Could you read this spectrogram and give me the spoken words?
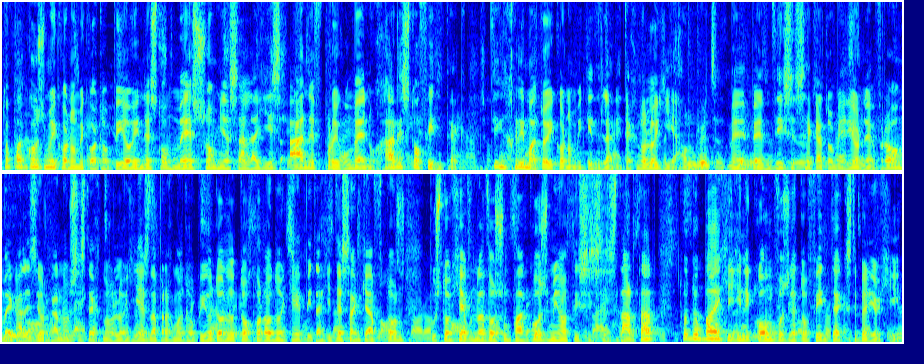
Το παγκόσμιο οικονομικό τοπίο είναι στο μέσο μιας αλλαγής άνευ προηγουμένου, χάρη στο FinTech, την χρηματοοικονομική δηλαδή τεχνολογία. Με επενδύσεις εκατομμυρίων ευρώ, μεγάλες διοργανώσεις τεχνολογίας να πραγματοποιούνται όλο το χρόνο και επιταχυντές σαν και αυτών που στοχεύουν να δώσουν παγκόσμια όθηση σε startup, το Ντουμπάι έχει γίνει κόμβος για το FinTech στην περιοχή.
